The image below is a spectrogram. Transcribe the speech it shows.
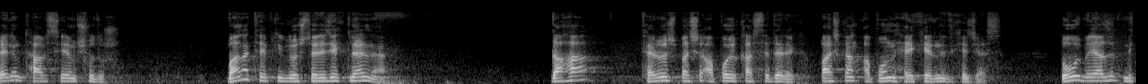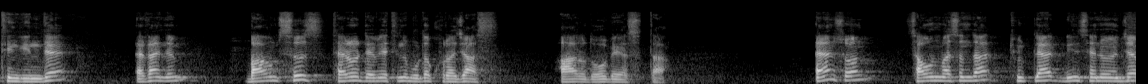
benim tavsiyem şudur. Bana tepki göstereceklerine daha terörist başı Apo'yu kastederek Başkan Apo'nun heykelini dikeceğiz. Doğu Beyazıt mitinginde efendim bağımsız terör devletini burada kuracağız. Ağrı Doğu Beyazıt'ta. En son savunmasında Türkler bin sene önce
